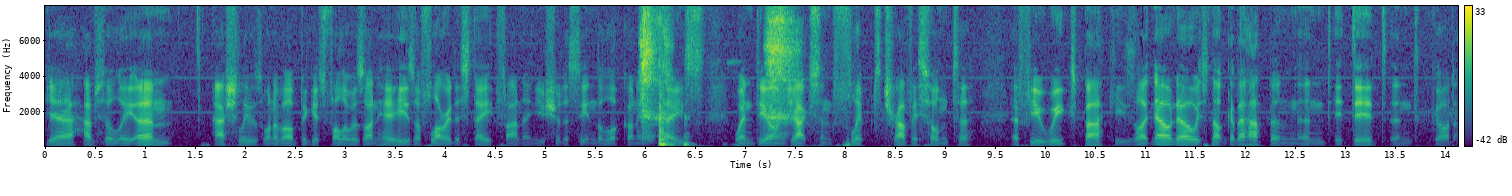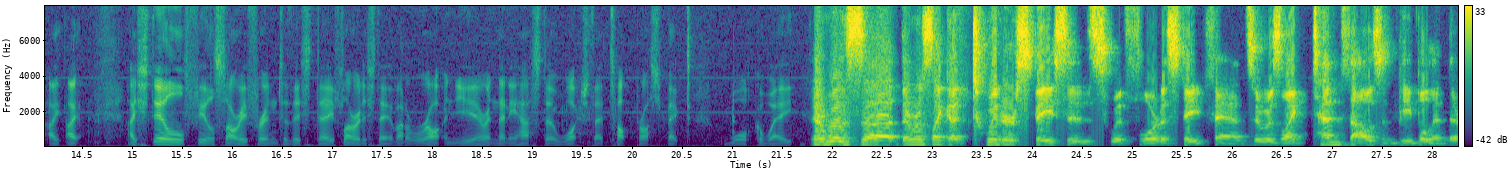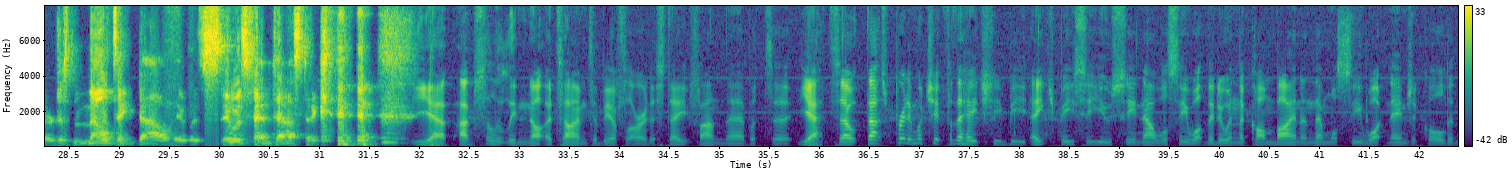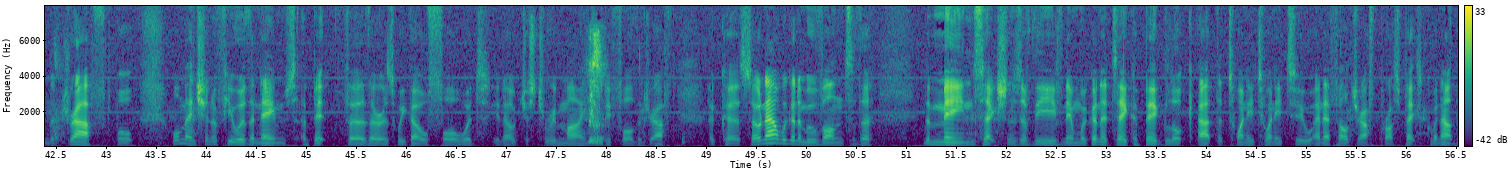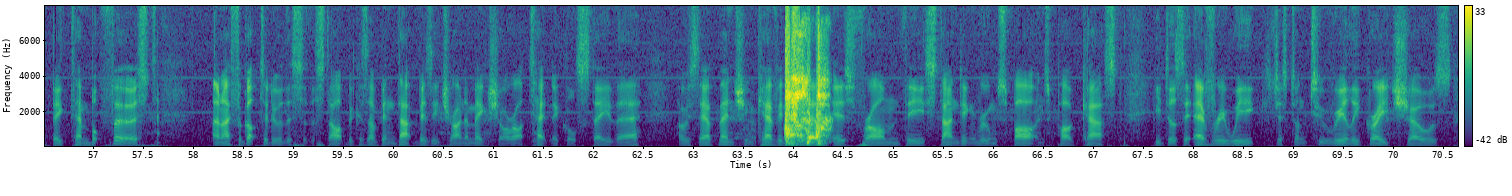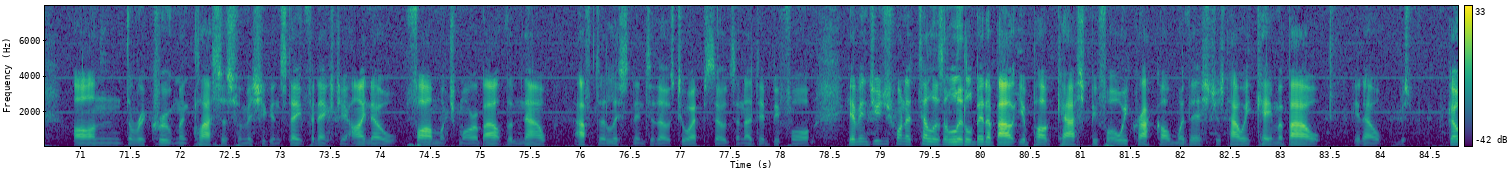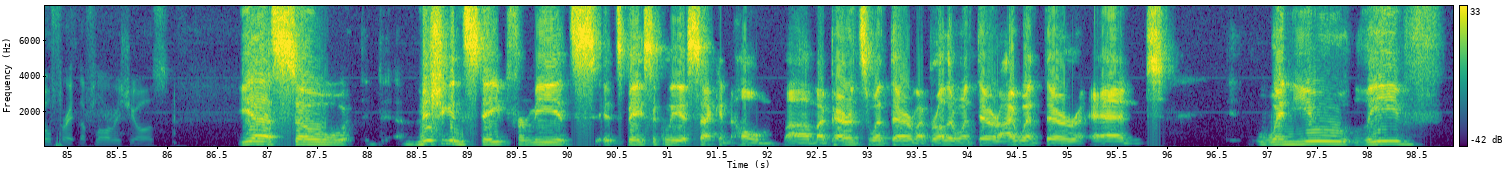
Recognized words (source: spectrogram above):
Yeah, absolutely. Um, Ashley was one of our biggest followers on here. He's a Florida State fan, and you should have seen the look on his face when Deion Jackson flipped Travis Hunter a few weeks back. He's like, no, no, it's not going to happen, and it did. And God, I, I, I still feel sorry for him to this day. Florida State have had a rotten year, and then he has to watch their top prospect walk away. There was uh, there was like a Twitter Spaces with Florida State fans. It was like ten thousand people in there just melting down. It was it was fantastic. yeah, absolutely not a time to be a Florida State fan there. But uh, yeah, so that's pretty much it for the HCB, HBCUC. Now we'll see what they do in the combine, and then we'll see what names are called in the draft. But we'll mention a few of the names a bit further as we go forward. You know, just to remind you before the draft occurs. So now we're going to move on to the the main sections of the evening. We're going to take a big look at the 2022 NFL draft prospects coming out of the Big Ten. But first, and I forgot to do this at the start because I've been that busy trying to make sure our technicals stay there. Obviously, I've mentioned Kevin is from the Standing Room Spartans podcast. He does it every week. He's just done two really great shows on the recruitment classes for Michigan State for next year. I know far much more about them now after listening to those two episodes than I did before. Kevin, do you just want to tell us a little bit about your podcast before we crack on with this? Just how it came about? You know, just go for it. The floor is yours. Yeah, so Michigan State for me, it's it's basically a second home. Uh, my parents went there, my brother went there, I went there, and when you leave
